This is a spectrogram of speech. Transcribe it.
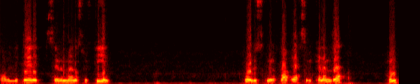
طب اللي تالت؟ 7 minus 15 all square. طب احسب الكلام ده. هم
